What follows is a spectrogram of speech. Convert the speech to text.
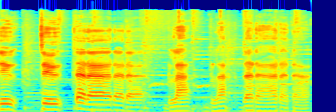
Do, do, da da da da, blah, blah, da da da da.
